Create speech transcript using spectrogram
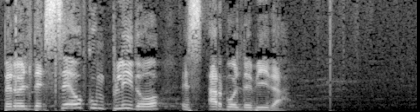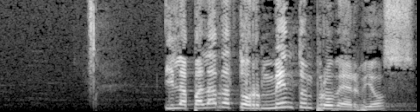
pero el deseo cumplido es árbol de vida. Y la palabra tormento en Proverbios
